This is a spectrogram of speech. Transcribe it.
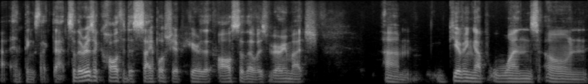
uh, and things like that. So there is a call to discipleship here that also though is very much um, giving up one's own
